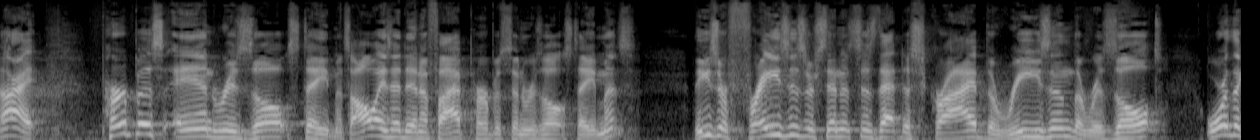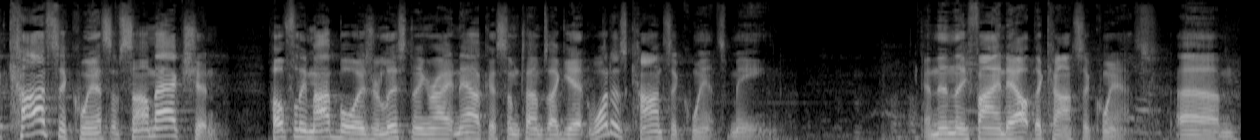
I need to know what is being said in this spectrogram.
All right, purpose and result statements. Always identify purpose and result statements. These are phrases or sentences that describe the reason, the result, or the consequence of some action. Hopefully, my boys are listening right now because sometimes I get, what does consequence mean? And then they find out the consequence. Um,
